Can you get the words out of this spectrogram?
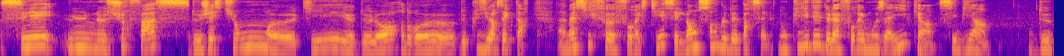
c'est une surface de gestion euh, qui est de l'ordre euh, de plusieurs hectares. Un massif forestier, c'est l'ensemble des parcelles. Donc l'idée de la forêt mosaïque, hein, c'est bien de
